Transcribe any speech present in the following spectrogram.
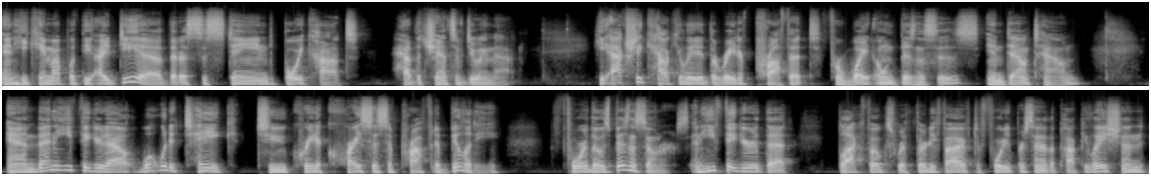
And he came up with the idea that a sustained boycott had the chance of doing that. He actually calculated the rate of profit for white owned businesses in downtown. And then he figured out what would it take to create a crisis of profitability for those business owners. And he figured that black folks were 35 to 40% of the population,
